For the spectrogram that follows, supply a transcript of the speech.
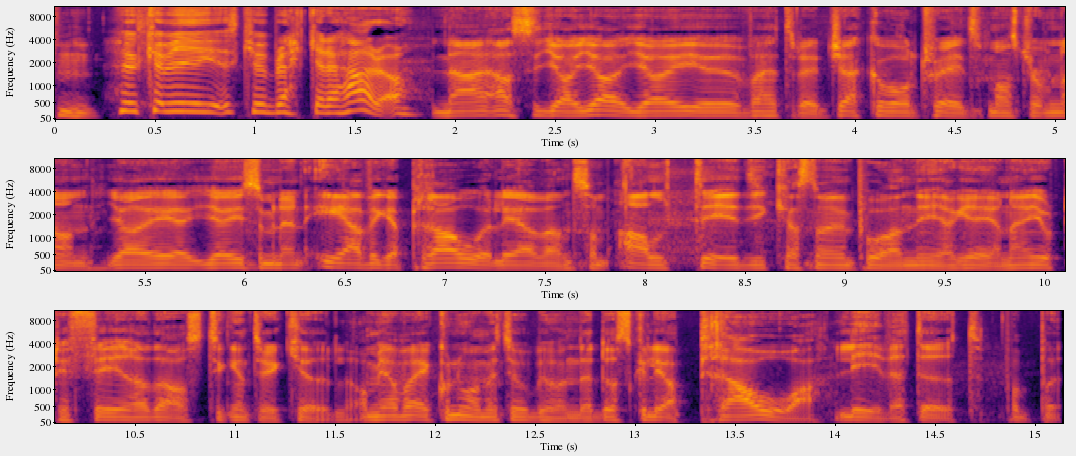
Hur kan vi, ska vi bräcka det här då? Nej, alltså jag, jag, jag är ju, vad heter det, Jack of all trades, master of none. Jag är, jag är som den eviga praoeleven som alltid kastar mig på nya grejer. När jag gjort det i fyra dagar så tycker jag inte det är kul. Om jag var ekonomiskt oberoende, då skulle jag praoa livet ut. På, på,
